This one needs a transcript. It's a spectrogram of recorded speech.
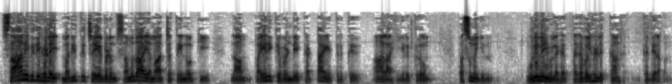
சாலை விதிகளை மதித்து செயல்படும் சமுதாய மாற்றத்தை நோக்கி நாம் பயணிக்க வேண்டிய கட்டாயத்திற்கு ஆளாகியிருக்கிறோம். பசுமையின் உரிமை உலக தகவல்களுக்காக கதிரவன்.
